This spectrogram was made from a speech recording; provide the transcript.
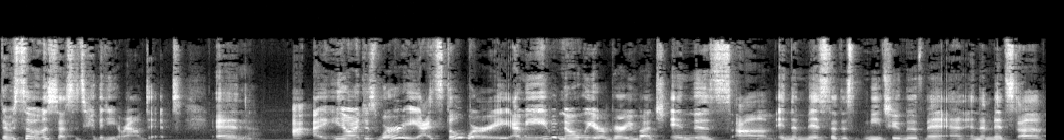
there was so much sensitivity around it, and. Yeah. I, you know, I just worry. I still worry. I mean, even though we are very much in this, um, in the midst of this Me Too movement and in the midst of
